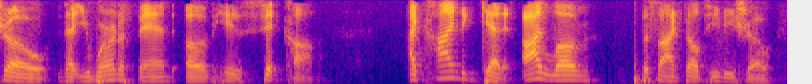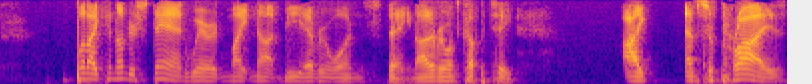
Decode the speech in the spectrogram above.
show that you weren't a fan of his sitcom, I kind of get it. I love the Seinfeld TV show, but I can understand where it might not be everyone's thing, not everyone's cup of tea. I am surprised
